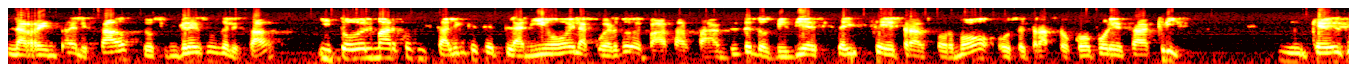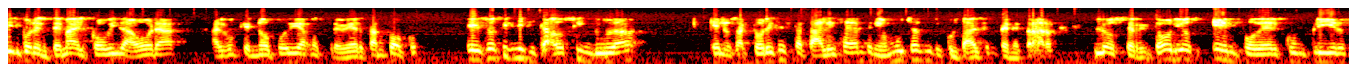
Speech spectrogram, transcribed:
la renta del Estado, los ingresos del Estado y todo el marco fiscal en que se planeó el acuerdo de paz hasta antes del 2016 se transformó o se trastocó por esa crisis. ¿Qué decir con el tema del COVID ahora? Algo que no podíamos prever tampoco. Eso ha significado sin duda que los actores estatales hayan tenido muchas dificultades en penetrar los territorios, en poder cumplir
